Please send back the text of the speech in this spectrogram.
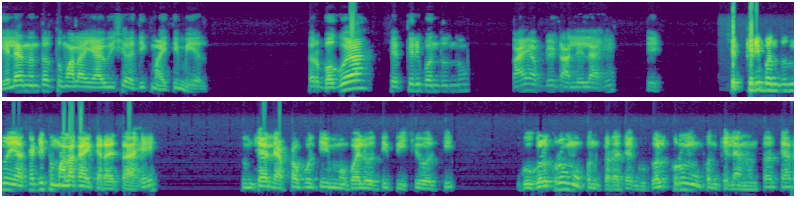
गेल्यानंतर तुम्हाला याविषयी अधिक माहिती मिळेल. तर बघूया शेतकरी बंधूंनो काय अपडेट आलेलं आहे ते. शेतकरी बंधूंनो यासाठी तुम्हाला काय करायचं आहे? तुमच्या लॅपटॉपवरती मोबाईलवरती पी सीवरती गुगल क्रोम ओपन करायचं आहे गुगल क्रोम ओपन केल्यानंतर त्यात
